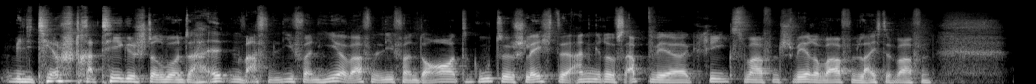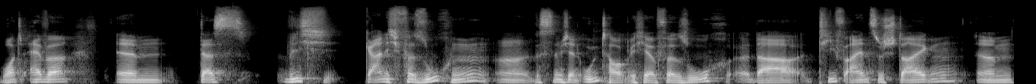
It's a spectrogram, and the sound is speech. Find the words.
militärstrategisch darüber unterhalten, Waffen liefern hier, Waffen liefern dort, gute, schlechte Angriffsabwehr, Kriegswaffen, schwere Waffen, leichte Waffen, whatever. Ähm, das will ich gar nicht versuchen. Äh, das ist nämlich ein untauglicher Versuch, äh, da tief einzusteigen. Ähm,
